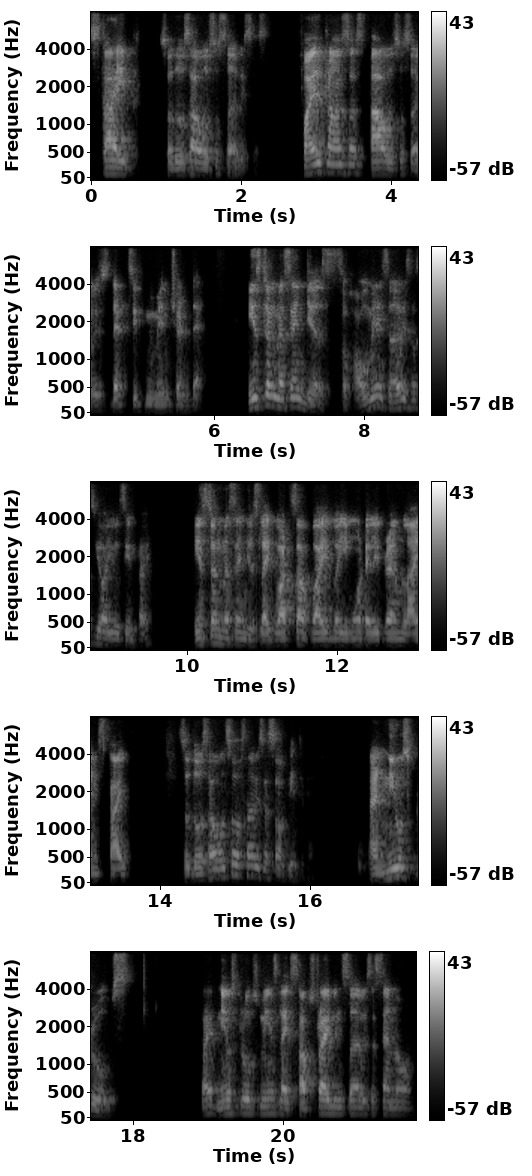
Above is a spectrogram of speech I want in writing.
Skype. So those are also services. File transfers are also services. That's it, we mentioned that. Instant messengers. So how many services you are using, right? Instant messengers like WhatsApp, Viber, Imo, Telegram, Line, Skype. So those are also services of the internet. And news groups, right? News groups means like subscribing services and all.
